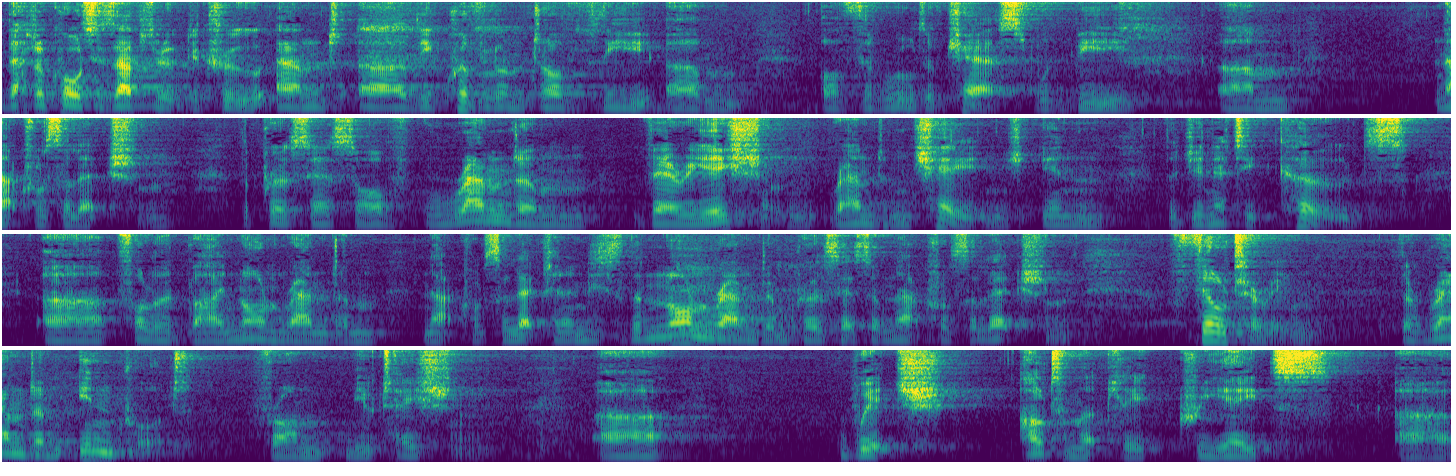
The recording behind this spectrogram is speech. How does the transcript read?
That, of course, is absolutely true, and uh, the equivalent of the um, of the rules of chess would be um, natural selection, the process of random variation, random change in the genetic codes, uh, followed by non random natural selection. And it is the non random process of natural selection filtering the random input from mutation, uh, which ultimately creates uh,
